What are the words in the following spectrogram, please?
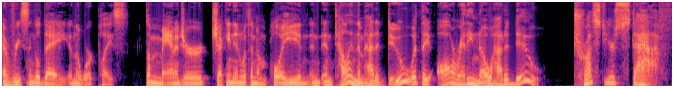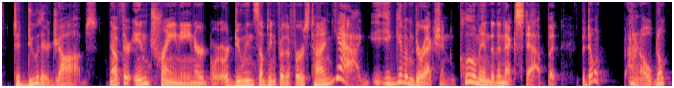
every single day in the workplace. Some manager checking in with an employee and, and, and telling them how to do what they already know how to do. Trust your staff to do their jobs. Now, if they're in training or, or, or, doing something for the first time, yeah, you give them direction, clue them into the next step, but, but don't, I don't know, don't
